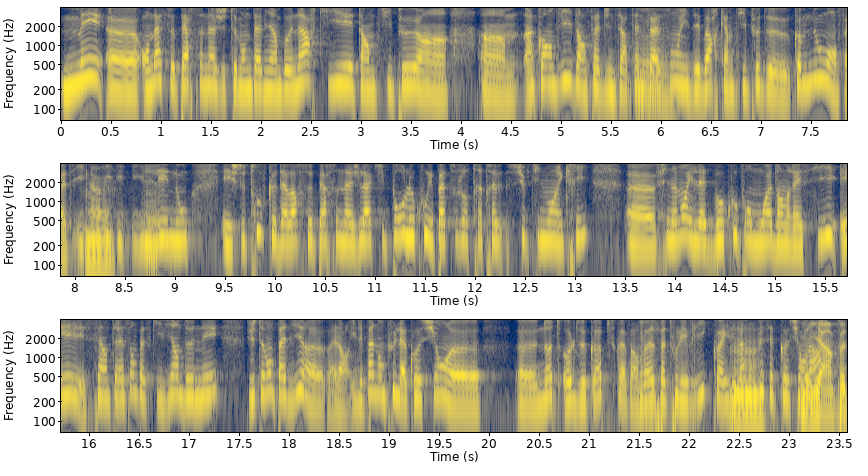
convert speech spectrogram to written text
Mais euh, on a ce personnage, justement, de Damien Bonnard, qui est un petit peu un, un, un candide, en fait, d'une certaine mm. façon, il débarque un petit peu de comme nous en fait. Il, il, est nous. Et je trouve que d'avoir ce personnage-là, qui pour le coup est pas toujours très très subtilement écrit, euh, finalement, il aide beaucoup pour moi dans le récit. Et c'est intéressant parce qu'il vient donner justement pas dire. Euh, alors, il n'est pas non plus la caution. Euh, euh, not all the cops, quoi. Enfin, pas, tous les flics, quoi. Il n'est pas non mm. plus cette caution-là. Il y a un peu,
